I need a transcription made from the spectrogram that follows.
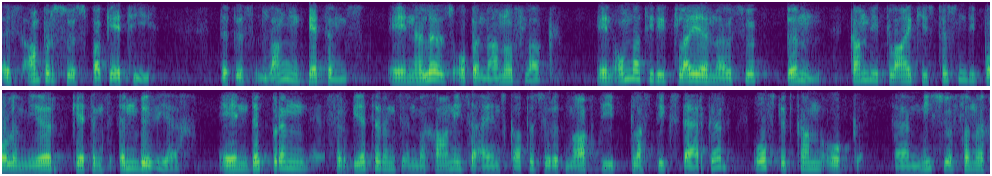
is amper so spaghetti. Dit is lang kettinge en hulle is op 'n nanovlak. En omdat hierdie kleie nou so dun, kan die plaatjies tussen die polymeerkettinge inbeweeg. En dit bring verbeterings in meganiese eienskappe, so dit maak die plastiek sterker of dit kan ook um, nie so vinnig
